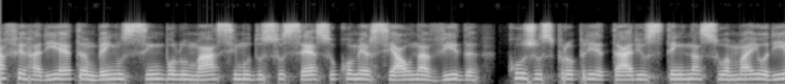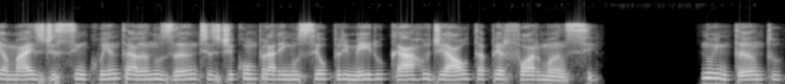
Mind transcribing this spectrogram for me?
A Ferrari é também o símbolo máximo do sucesso comercial na vida, cujos proprietários têm na sua maioria mais de 50 anos antes de comprarem o seu primeiro carro de alta performance. No entanto,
